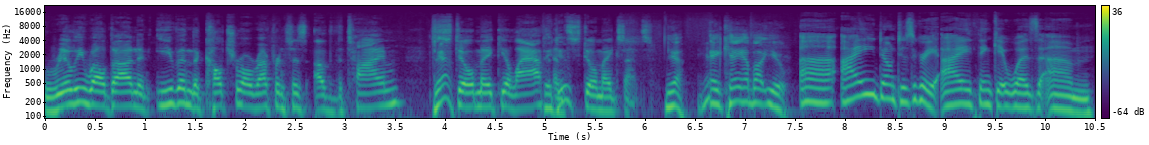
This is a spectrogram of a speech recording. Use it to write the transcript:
really well done and even the cultural references of the time yeah. still make you laugh they and do. still make sense. Yeah. yeah. AK, how about you? Uh, I don't disagree. I think it was um,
